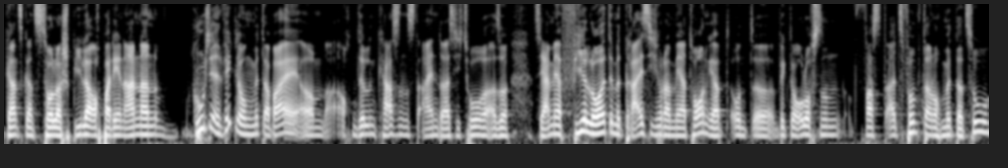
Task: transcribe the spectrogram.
Ganz, ganz toller Spieler. Auch bei den anderen gute Entwicklungen mit dabei. Ähm, auch Dylan Cousins, 31 Tore. Also sie haben ja vier Leute mit 30 oder mehr Toren gehabt und äh, Victor Olofsson fast als Fünfter noch mit dazu.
